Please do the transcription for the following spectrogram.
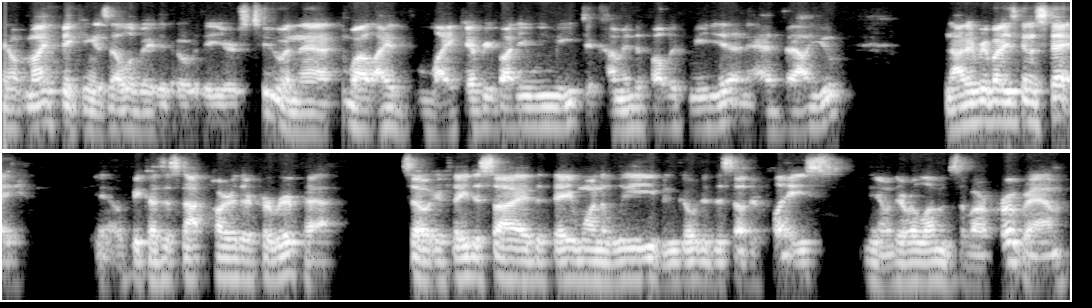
you know, my thinking has elevated over the years too, in that while I like everybody we meet to come into public media and add value, not everybody's going to stay, you know, because it's not part of their career path. So if they decide that they want to leave and go to this other place, you know, they're alums of our program.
